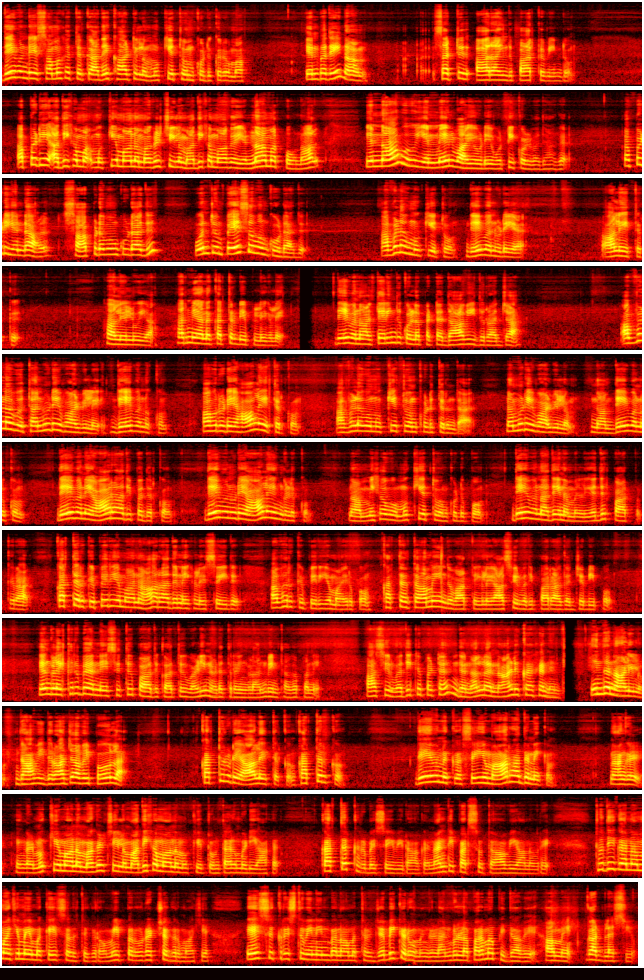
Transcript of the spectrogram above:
தேவனுடைய சமூகத்திற்கு அதை காட்டிலும் முக்கியத்துவம் கொடுக்கிறோமா? என்பதை நாம் சற்று ஆராய்ந்து பார்க்க வேண்டும். அப்படி அதிகமாக முக்கியமான மகிழ்ச்சியிலும் அதிகமாக எண்ணாமற் போனால் என் நாவு என் மேல் வாயோடே ஒட்டி கொள்வதாக அப்படி என்றால் சாப்பிடவும் கூடாது ஒன்றும் பேசவும் கூடாது. அவ்வளவு முக்கியத்துவம் தேவனுடைய ஆலயத்திற்கு ஹாலெலூயா அருமையான கர்த்தருடைய பிள்ளைகளே தேவனால் தெரிந்து கொள்ளப்பட்ட தாவீது ராஜா. அவ்வளவு தன்னுடைய வாழ்விலே தேவனுக்கும் அவருடைய ஆலயத்திற்கும் அவ்வளவு முக்கியத்துவம் கொடுத்திருந்தார். நம்முடைய வாழ்விலும் நாம் தேவனுக்கும் தேவனை ஆராதிப்பதற்கும் தேவனுடைய ஆலயங்களுக்கும் நாம் மிகவும் முக்கியத்துவம் கொடுப்போம். தேவன் அதை நம்ம எதிர்பார்க்கிறார். கர்த்தருக்கு பிரியமான ஆராதனைகளை செய்து அவருக்கு பிரியமாயிருப்போம். கர்த்தர் தாமே இந்த வார்த்தைகளை ஆசீர்வதிப்பாராக ஜெபிப்போம். எங்களை கிருபை நேசித்து பாதுகாத்து வழி நடத்துகிற எங்கள் அன்பின் தகப்பனே ஆசீர்வதிக்கப்பட்ட இந்த நல்ல நாளுக்காக நன்றி. இந்த நாளிலும் தாவிது ராஜாவை போல கர்த்தருடைய ஆலயத்திற்கும் கர்த்தருக்கும் தேவனுக்கு செய்யும் ஆராதனைக்கும் நாங்கள் எங்கள் முக்கியமான மகிழ்ச்சியிலும் அதிகமான முக்கியத்துவம் தரும்படியாக கர்த்தர் கிருபை செய்வீராக. நன்றி பரிசுத்த ஆவியானவரே. துதிகன மகிமை மக்கே செலுத்துகிறோம். மீட்பர் உரட்சகருமாகிய இயேசு கிறிஸ்துவின் இன்ப நாமத்தில் ஜெபிக்கிறோம். எங்கள் அன்புள்ள பரமபிதாவே. ஆமே காட் பிளஸ் யூ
